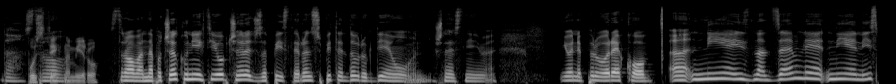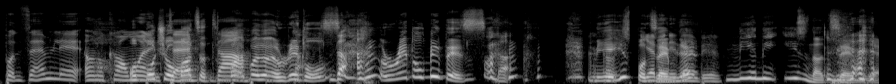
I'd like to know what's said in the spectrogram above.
da, Pustite ih na miru. Strava. Na početku nije htio uopće reći za piste, jer oni su pitali, dobro, gdje je on? Šta je s njime? I on je prvo rekao, "A, nije iznad zemlje, nije ni ispod zemlje, ono kao On molim počeo te. bacat da, ba- ba- riddles. da. Riddle me this. da. Nije ispod zemlje, debil. nije ni iznad zemlje,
